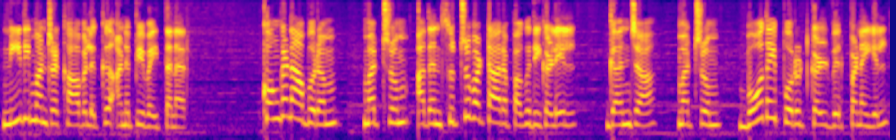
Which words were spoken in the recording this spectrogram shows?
நீதிமன்ற காவலுக்கு அனுப்பி வைத்தனர். கொங்கணாபுரம் மற்றும் அதன் சுற்றுவட்டார பகுதிகளில் கஞ்சா மற்றும் போதைப் பொருட்கள் விற்பனையில்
